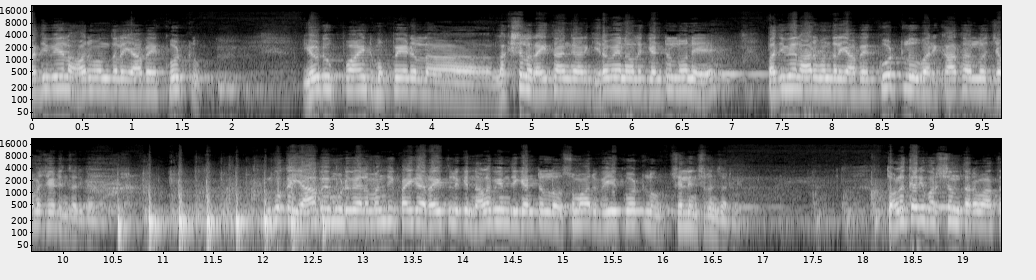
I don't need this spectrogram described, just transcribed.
పదివేల ఆరు వందల యాభై కోట్లు ఏడు పాయింట్ ముప్పై ఏడు లక్షల రైతాంగానికి ఇరవై నాలుగు గంటల్లోనే పదివేల ఆరు వందల యాభై కోట్లు వారి ఖాతాల్లో జమ చేయడం జరిగింది. ఇంకొక యాభై మూడు వేల మంది పైగా రైతులకి నలభై ఎనిమిది గంటల్లో సుమారు వెయ్యి కోట్లు చెల్లించడం జరిగింది. తొలకరి వర్షం తర్వాత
